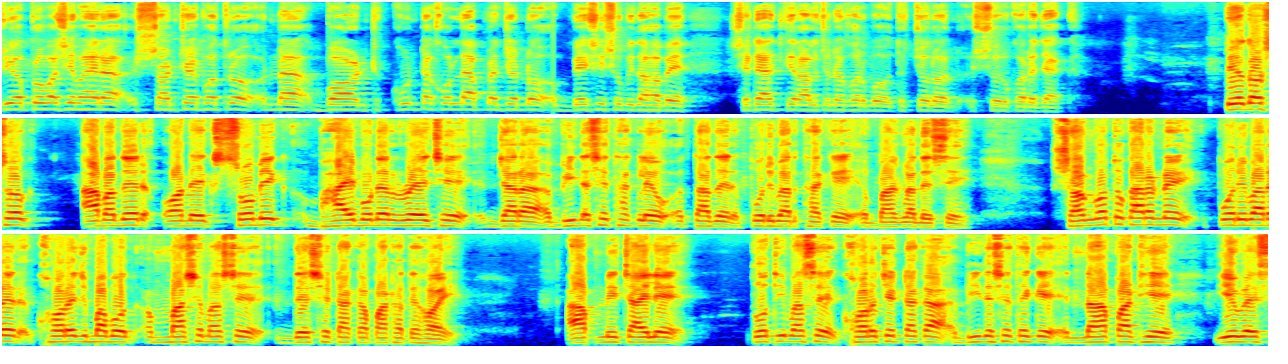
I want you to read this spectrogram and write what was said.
প্রিয় প্রবাসী ভাইরা সঞ্চয়পত্র না বন্ড, কোনটা করলে আপনার জন্য বেশি সুবিধা হবে সেটা আজকের আলোচনা করব। তো চলুন শুরু করা যাক। প্রিয় দর্শক, আমাদের অনেক শ্রমিক ভাই বোনের রয়েছে যারা বিদেশে থাকলেও তাদের পরিবার থাকে বাংলাদেশে। সঙ্গত কারণে পরিবারের খরচ বাবদ মাসে মাসে দেশে টাকা পাঠাতে হয়। আপনি চাইলে প্রতি মাসে খরচের টাকা বিদেশে থেকে না পাঠিয়ে ইউএস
